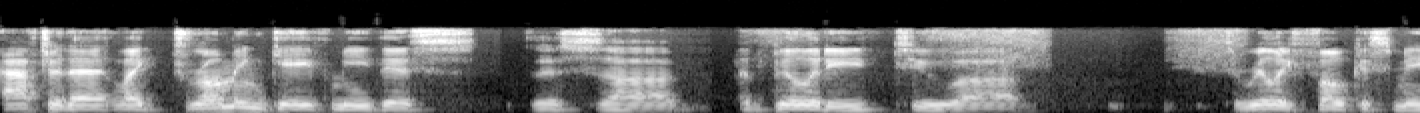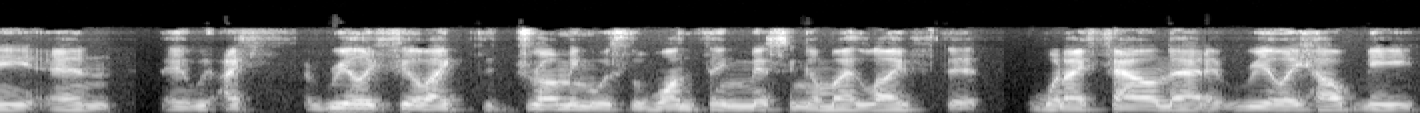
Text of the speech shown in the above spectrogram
after that, like drumming gave me this this uh, ability to uh, to really focus me, and it, I really feel like the drumming was the one thing missing in my life. That when I found that, it really helped me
